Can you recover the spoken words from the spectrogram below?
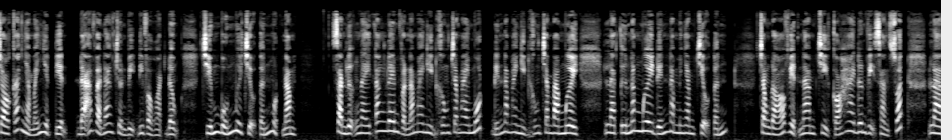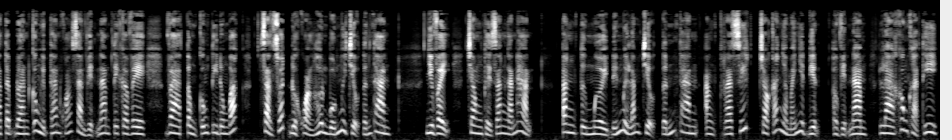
cho các nhà máy nhiệt điện đã và đang chuẩn bị đi vào hoạt động chiếm 40 triệu tấn một năm. Sản lượng này tăng lên vào năm 2021 đến năm 2030 là từ 50 đến 55 triệu tấn. Trong đó, Việt Nam chỉ có hai đơn vị sản xuất là Tập đoàn Công nghiệp Than khoáng sản Việt Nam TKV và Tổng Công ty Đông Bắc sản xuất được khoảng hơn 40 triệu tấn than. Như vậy, trong thời gian ngắn hạn, tăng từ 10 đến 15 triệu tấn than anthracite cho các nhà máy nhiệt điện ở Việt Nam là không khả thi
